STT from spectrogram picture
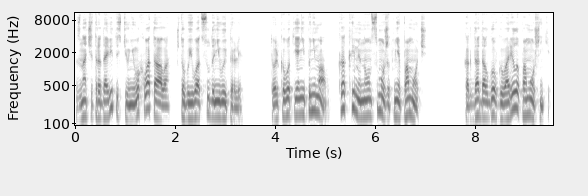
Значит, родовитости у него хватало, чтобы его отсюда не выперли. Только вот я не понимал, как именно он сможет мне помочь. Когда Долгов говорил о помощнике,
